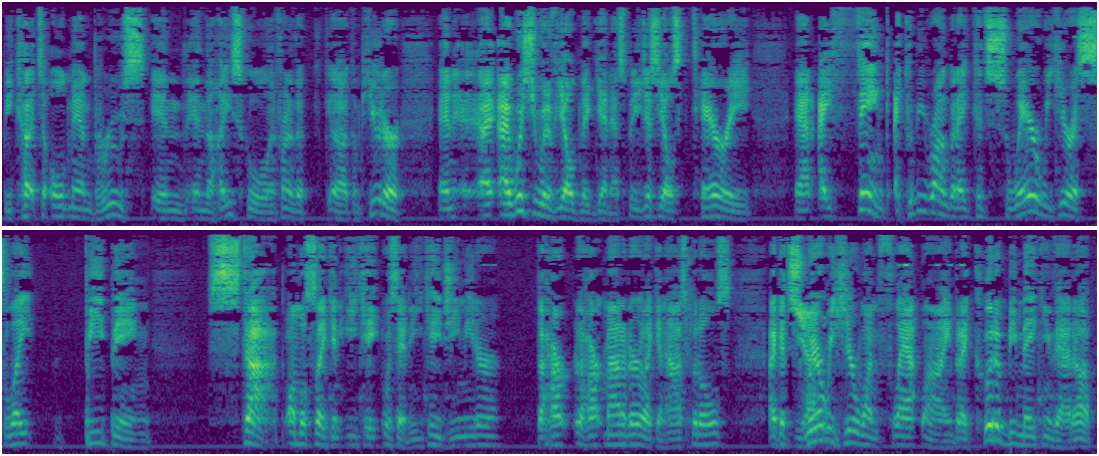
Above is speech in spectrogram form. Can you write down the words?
we cut to old man Bruce in in the high school in front of the uh, computer, and I, I wish you would have yelled McGinnis, but he just yells Terry, and I think I could be wrong, but I could swear we hear a slight beeping stop, almost like an EK. What's that? An EKG meter, the heart the heart monitor, like in hospitals. I could swear Yeah. we hear one flatline, but I could have been making that up.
